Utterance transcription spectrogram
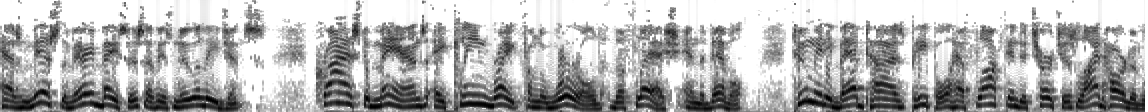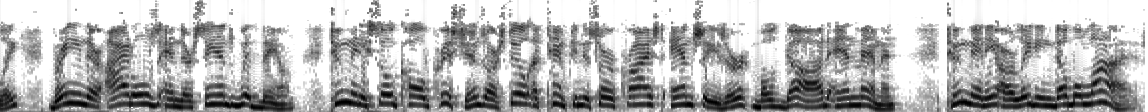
has missed the very basis of his new allegiance. Christ demands a clean break from the world, the flesh, and the devil. Too many baptized people have flocked into churches lightheartedly, bringing their idols and their sins with them. Too many so called Christians are still attempting to serve Christ and Caesar, both God and mammon. Too many are leading double lives,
